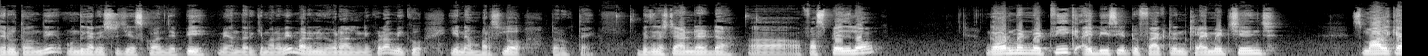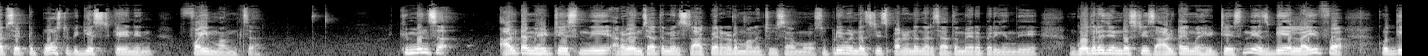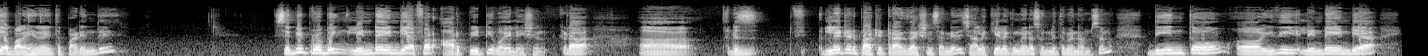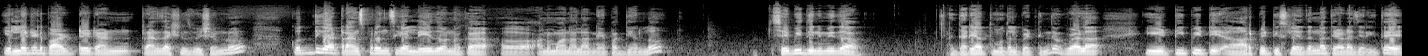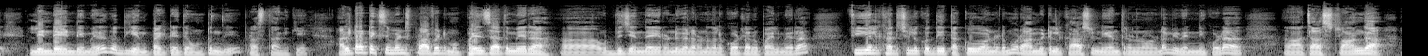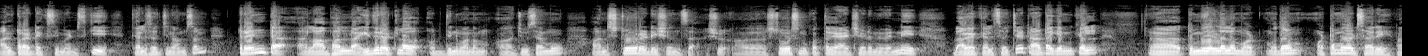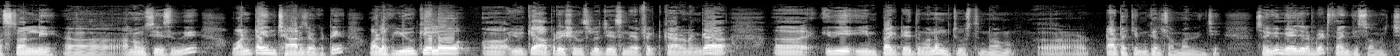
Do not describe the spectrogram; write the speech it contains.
జరుగుతోంది. ముందుగా రిజిస్టర్ చేసుకోవాలని చెప్పి మీ అందరికీ మనవి. మరిన్ని వివరాలన్నీ కూడా మీకు ఈ నెంబర్స్లో దొరుకుతాయి. బిజినెస్ స్టాండర్డ్ ఫస్ట్ పేజ్లో government may tweak IBC to factor in climate change small cap set to post biggest gain in five months Cummins all time hit చేసింది. అరవై ఎనిమిది శాతం మేర స్టాక్ పెరగడం మనం చూసాము. సుప్రీం ఇండస్ట్రీస్ పన్నెండున్నర శాతం మేర పెరిగింది. Godrej industries all time hit చేసింది ఎస్బీఐ లైఫ్ కొద్దిగా బలహీనత పడింది. SEBI probing Linde India for RPT violation ఇక్కడ రిలేటెడ్ పార్టీ ట్రాన్సాక్షన్స్ అనేది చాలా కీలకమైన సున్నితమైన అంశం. దీంతో ఇది లిండే ఇండియా ఈ రిలేటెడ్ పార్టీ ట్రాన్ ట్రాన్సాక్షన్స్ విషయంలో కొద్దిగా ట్రాన్స్పరెన్సీగా లేదు అన్న ఒక అనుమానాల నేపథ్యంలో సెబీ దీని మీద దర్యాప్తు మొదలుపెట్టింది. ఒకవేళ ఈ టీపీటీ ఆర్పీటీస్లో ఏదన్నా తేడా జరిగితే లిండే ఇండియా మీద కొద్దిగా ఇంపాక్ట్ అయితే ఉంటుంది ప్రస్తుతానికి. అల్ట్రాటెక్ సిమెంట్స్ ప్రాఫిట్ ముప్పై ఐదు శాతం మేర వృద్ధి చెందాయి. రెండు వేల రెండు వందల కోట్ల రూపాయల మేర. ఫ్యూయల్ ఖర్చులు కొద్దిగా తక్కువగా ఉండడము రా మెటీరియల్ కాస్ట్ నియంత్రణలో ఉండడం ఇవన్నీ కూడా చాలా స్ట్రాంగ్గా అల్ట్రాటెక్ సిమెంట్స్కి కలిసి వచ్చిన అంశం. ట్రెంట్ లాభాల్లో ఐదు రెట్ల వృద్ధిని మనం చూసాము. ఆన్ స్టోర్ ఎడిషన్స్ స్టోర్స్ని కొత్తగా యాడ్ చేయడం ఇవన్నీ బాగా కలిసి వచ్చాయి టాటా కెమికల్ తొమ్మిదేళ్ళలో మొ మొద మొట్టమొదటిసారి నష్టాల్ని అనౌన్స్ చేసింది. వన్ టైం ఛార్జ్ ఒకటి. వాళ్ళకు యూకేలో యూకే ఆపరేషన్స్లో చేసిన ఎఫెక్ట్ కారణంగా ఇది ఈ ఇంపాక్ట్ అయితే మనం చూస్తున్నాం టాటా కెమికల్ సంబంధించి. సో ఇవి major updates thank you so much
